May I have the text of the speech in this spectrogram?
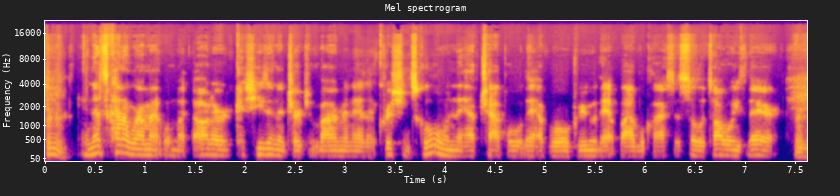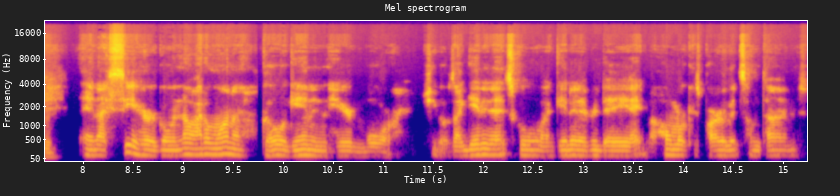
Hmm. And that's kind of where I'm at with my daughter because she's in a church environment at a Christian school, and they have chapel, they have worldview, they have Bible classes, so it's always there. Mhm. And I see her going, "No, I don't want to go again and hear more." She goes, "I get it at school, I get it every day. My homework is part of it sometimes."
